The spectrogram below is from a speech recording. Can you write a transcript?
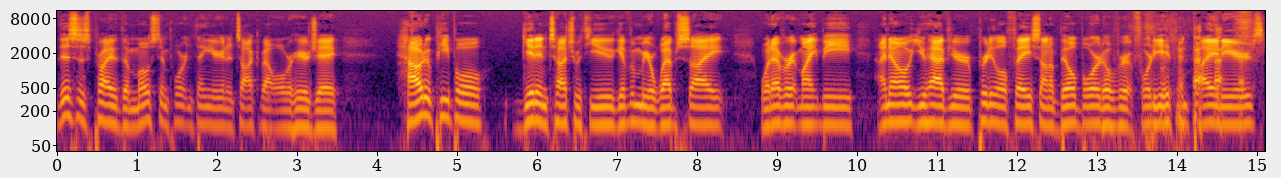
this is probably the most important thing you're going to talk about while we're here, Jay. How do people get in touch with you? Give them your website, whatever it might be. I know you have your pretty little face on a billboard over at 48th and Pioneers.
